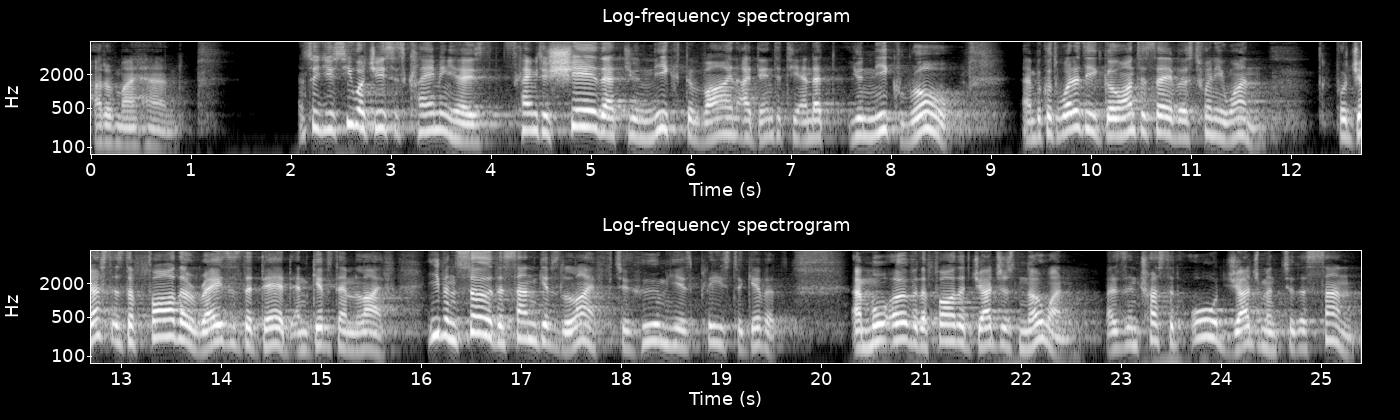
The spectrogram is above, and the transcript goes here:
out of my hand. And so you see what Jesus is claiming here is claiming to share that unique divine identity and that unique role. And because what does he go on to say, verse 21? For just as the Father raises the dead and gives them life, even so the Son gives life to whom he is pleased to give it. And moreover, the Father judges no one, but has entrusted all judgment to the Son,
